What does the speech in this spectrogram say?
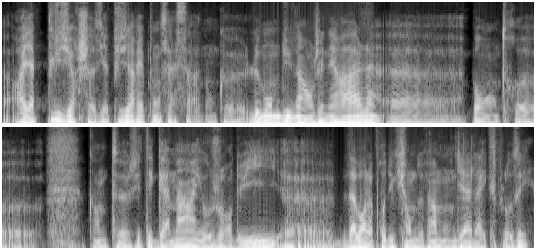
Alors il y a plusieurs choses, il y a plusieurs réponses à ça. Donc euh, le monde du vin en général, euh, bon entre euh, quand j'étais gamin et aujourd'hui, d'abord la production de vin mondial a explosé.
